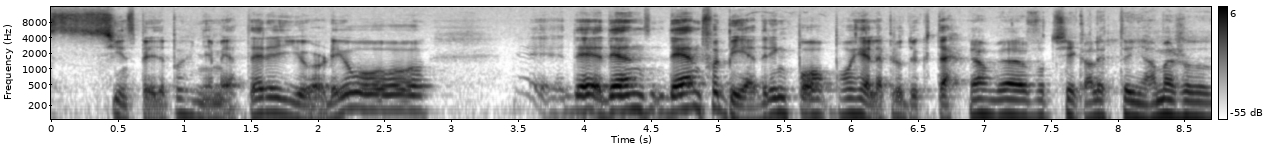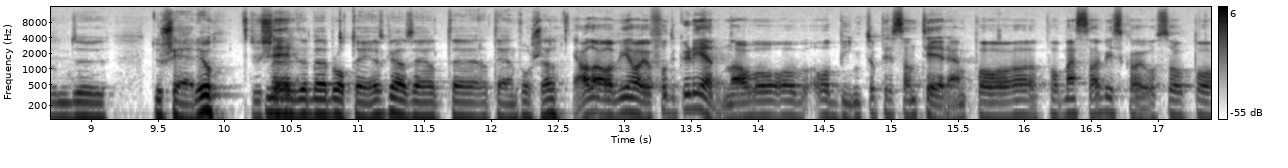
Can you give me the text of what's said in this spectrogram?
synsbredde på 100 meter gjør det jo Det, det, er, en, det er en forbedring på, på hele produktet. Ja, vi har fått kikka litt innom her, så du, du ser jo. Du ser. Med det, blotte øyet skal jeg si at, eh, at det er en forskjell. Ja da, og Vi har jo fått gleden av å, å, å begynt å presentere dem på, på messa. Vi skal jo også på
